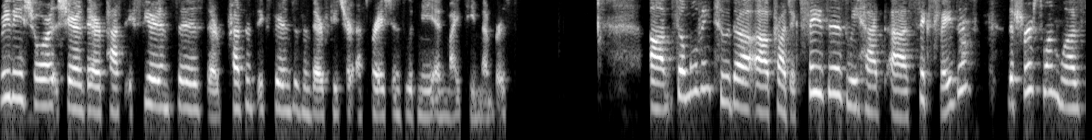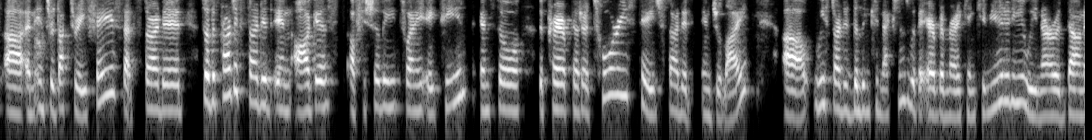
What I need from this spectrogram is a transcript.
really share, share their past experiences, their present experiences, and their future aspirations with me and my team members. Um, so moving to the uh, project phases, we had uh, six phases. The first one was uh, an introductory phase that started, so the project started in August, officially 2018. And so the preparatory stage started in July. Uh, we started building connections with the Arab American community. We narrowed down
